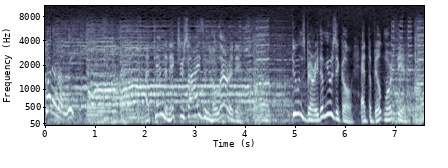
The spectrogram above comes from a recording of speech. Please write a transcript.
What a relief. Attend an exercise in hilarity. Doonesbury the Musical at the Biltmore Theater.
